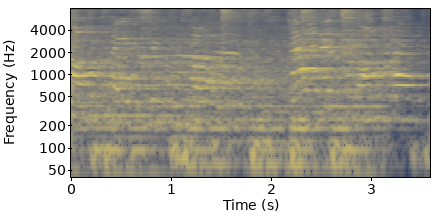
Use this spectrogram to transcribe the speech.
someplace to go. And it's so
